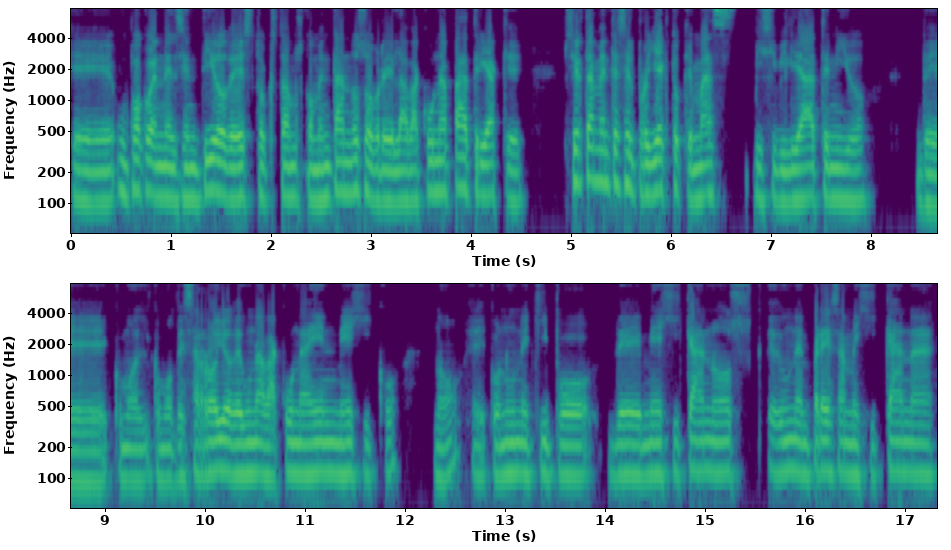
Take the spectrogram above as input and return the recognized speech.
eh, un poco en el sentido de esto que estamos comentando sobre la vacuna patria, que ciertamente es el proyecto que más visibilidad ha tenido de como, el, como desarrollo de una vacuna en México. ¿No? Eh, con un equipo de mexicanos, de una empresa mexicana,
